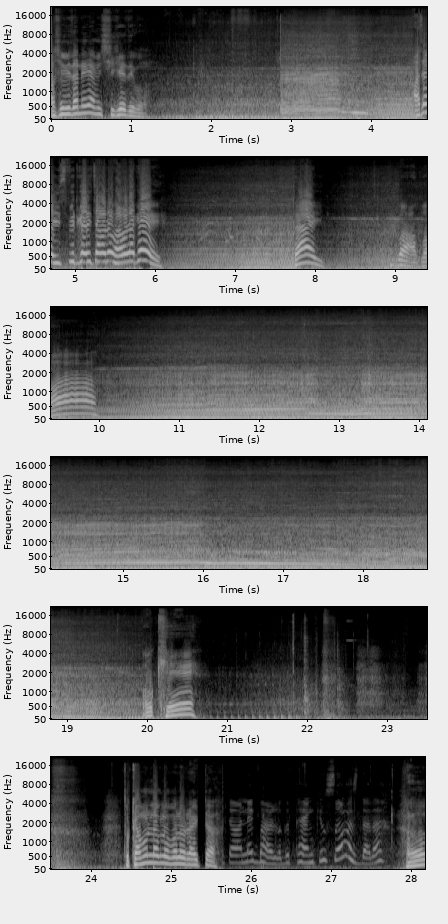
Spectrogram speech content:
অসুবিধা নেই আমি শিখিয়ে দেবো। আচ্ছা স্পিড গাড়ি চালাতে ভালো লাগে? তাই? বাবা। ওকে। তো কেমন লাগল বলো রাইডটা অনেক ভালো লাগে থ্যাংক ইউ সো মাচ দাদা।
